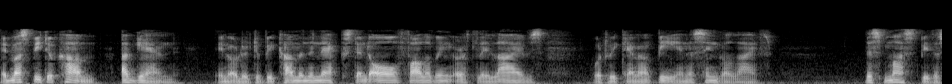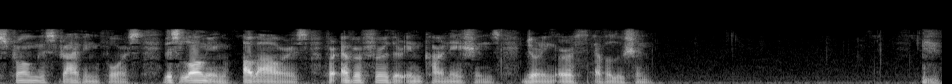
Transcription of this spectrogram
It must be to come again in order to become in the next and all following earthly lives what we cannot be in a single life. This must be the strongest driving force, this longing of ours for ever further incarnations during Earth evolution.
